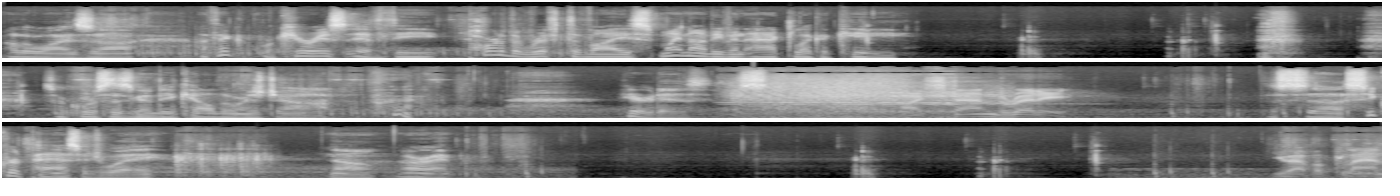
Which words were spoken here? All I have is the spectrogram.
Otherwise, uh, I think we're curious if the part of the Rift device might not even act like a key. so of course this is going to be Keldorn's job. Here it is. I stand ready. This uh, secret passageway. No, alright. You have a plan?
